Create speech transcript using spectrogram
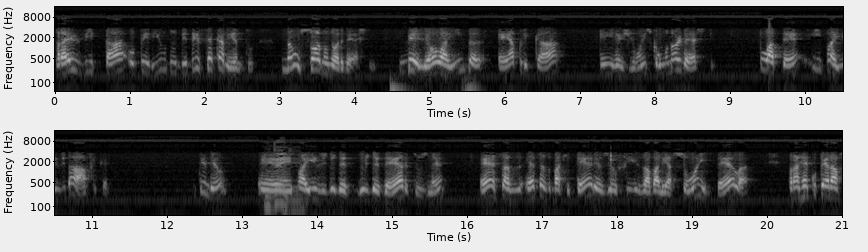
para evitar o período de dessecamento, não só no Nordeste. Melhor ainda é aplicar em regiões como o Nordeste, ou até em países da África. Entendeu? É, em países do de, dos desertos, né? Essas, essas bactérias, eu fiz avaliações dela para recuperar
